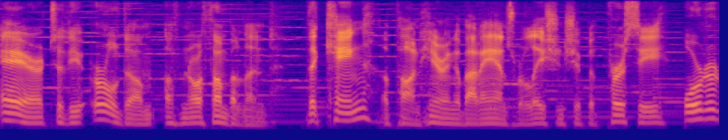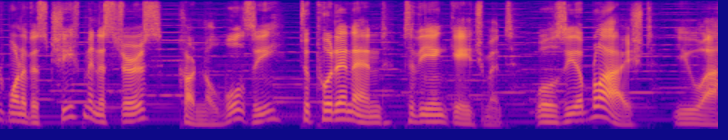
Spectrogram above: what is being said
heir to the earldom of Northumberland. The king, upon hearing about Anne's relationship with Percy, ordered one of his chief ministers, Cardinal Wolsey, to put an end to the engagement. Wolsey obliged. You, uh,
